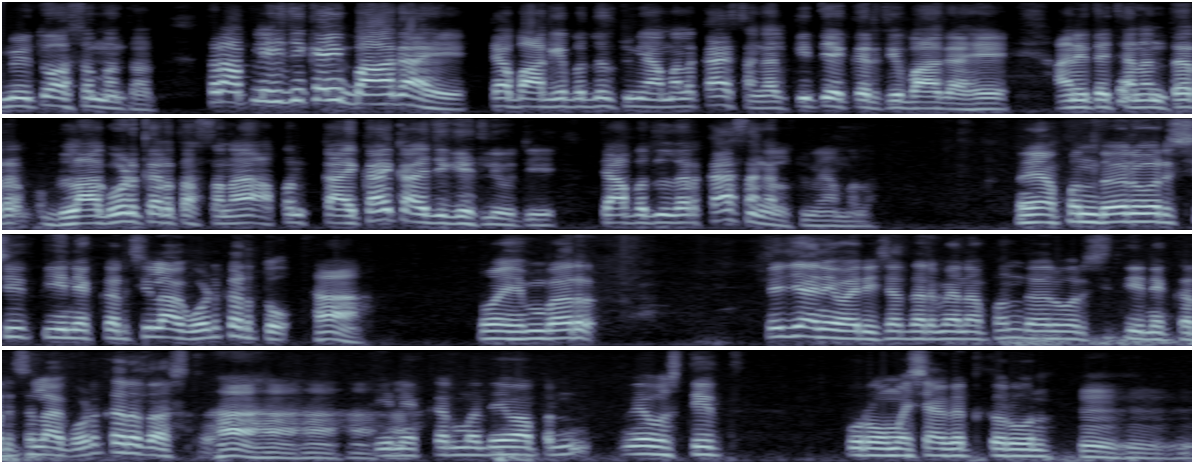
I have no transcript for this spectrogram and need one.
मिळतो असं म्हणतात. तर आपली ही जी काही बाग आहे त्या बागेबद्दल तुम्ही आम्हाला काय सांगाल? किती एकरची बाग आहे? आणि त्याच्यानंतर लागवड करत असताना आपण काय काय काळजी घेतली होती? त्याबद्दल जर काय सांगाल तुम्ही आम्हाला? नाही आपण दरवर्षी तीन एकरची लागवड करतो. हा. नोव्हेंबर ते जानेवारीच्या दरम्यान आपण दरवर्षी तीन एकरची लागवड करत असतो. हा हा हा हा. तीन एकरमध्ये आपण व्यवस्थित पूर्व मशागत करून हम्म, हम्म, हम्म,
